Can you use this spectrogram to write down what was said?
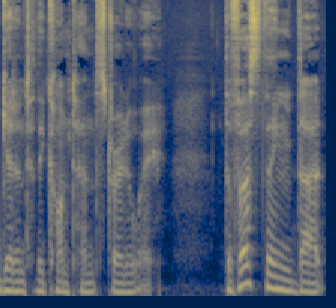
get into the content straight away. The first thing that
